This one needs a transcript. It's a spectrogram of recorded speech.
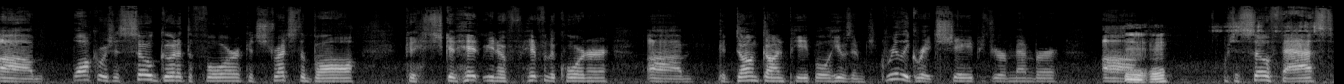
Um, Walker was just so good at the four, could stretch the ball could could hit you know hit from the corner, um, could dunk on people. He was in really great shape if you remember. Um, mm-hmm. which is so fast.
